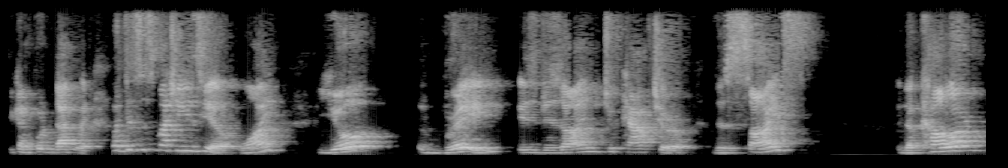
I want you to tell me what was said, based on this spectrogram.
You can put that way, but this is much easier. Why? Your brain is designed to capture the size, the color,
